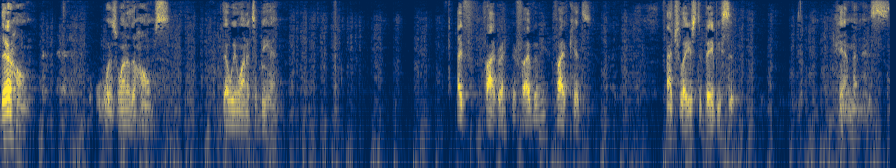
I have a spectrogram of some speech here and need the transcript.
their home was one of the homes that we wanted to be in. I have five, right? There are five of you? Five kids. Actually, I used to babysit him and his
